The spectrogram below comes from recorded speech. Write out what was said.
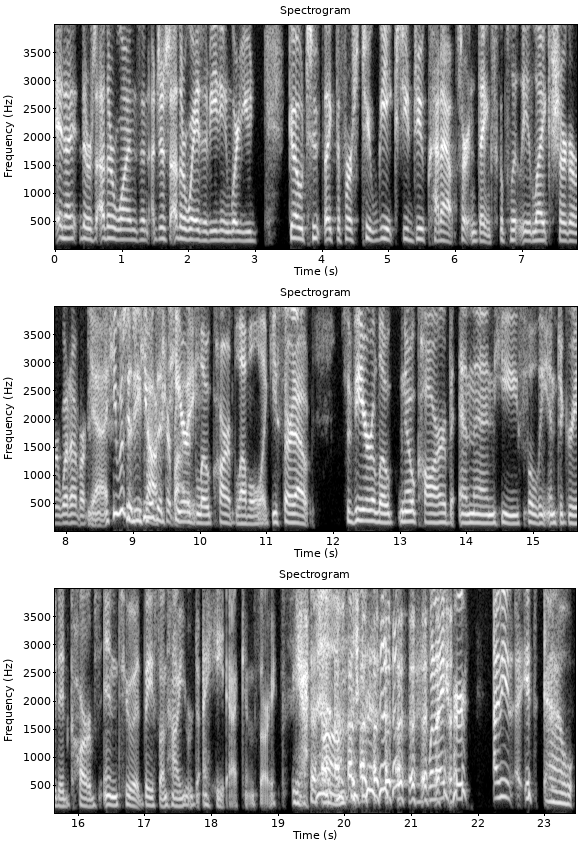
and I, there's other ones and just other ways of eating where you go to like the first two weeks you do cut out certain things completely like sugar or whatever Yeah, he was a he was a tiered body. low carb level. Like he started out severe low no carb, and then he slowly integrated carbs into it based on how you were. I hate Atkins. Sorry. yeah Um, when I heard, I mean, it's oh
